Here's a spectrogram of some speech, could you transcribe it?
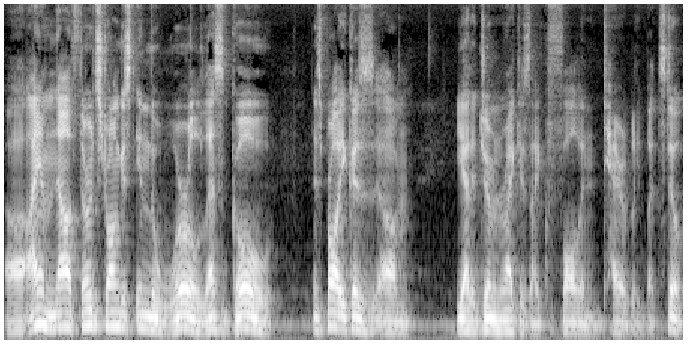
Uh, I am now third strongest in the world. Let's go. It's probably because um, Yeah, the German Reich is like fallen terribly, but still,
